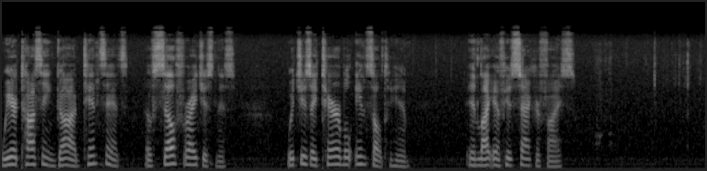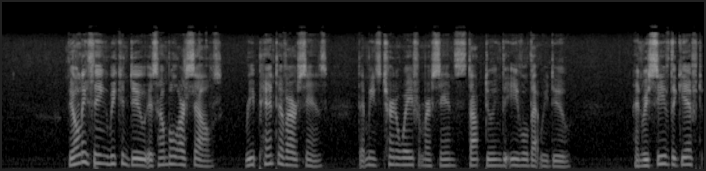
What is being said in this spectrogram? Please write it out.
we are tossing God ten cents of self righteousness, which is a terrible insult to Him in light of His sacrifice. The only thing we can do is humble ourselves, repent of our sins. That means turn away from our sins, stop doing the evil that we do, and receive the gift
